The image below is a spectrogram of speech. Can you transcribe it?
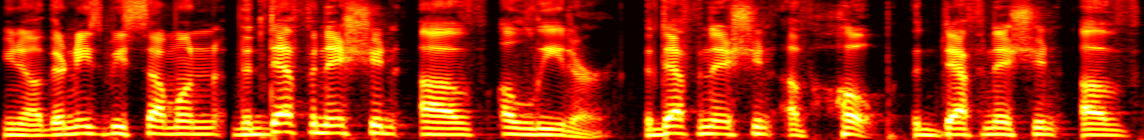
You know, there needs to be someone the definition of a leader, the definition of hope, the definition of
